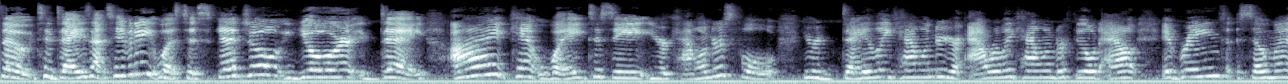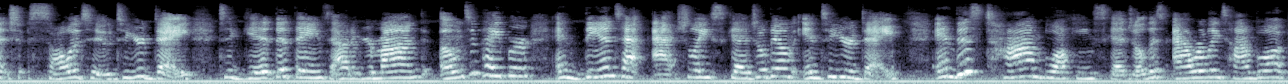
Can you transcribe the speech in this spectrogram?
so today's activity was to schedule your day. I can't wait to see your calendars full, your daily calendar, your hourly calendar filled out. It brings so much solitude to your day to get the things out of your mind onto paper and then to actually schedule them into your day. And this time blocking schedule, this hourly time block,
